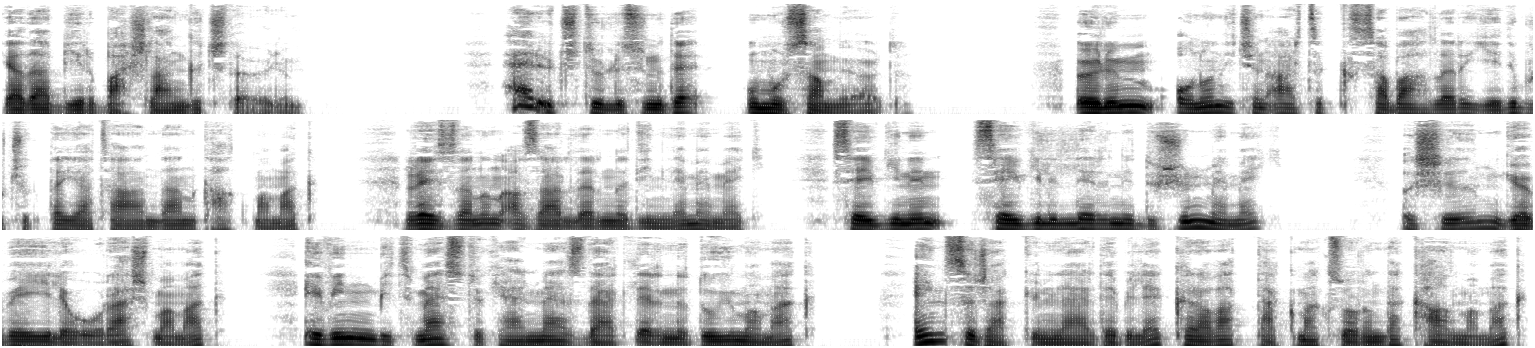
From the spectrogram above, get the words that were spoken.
ya da bir başlangıçla ölüm. Her üç türlüsünü de umursamıyordu. Ölüm onun için artık sabahları yedi buçukta yatağından kalkmamak, Rezza'nın azarlarını dinlememek, sevginin sevgililerini düşünmemek, ışığın göbeğiyle uğraşmamak, evin bitmez tükenmez dertlerini duymamak, en sıcak günlerde bile kravat takmak zorunda kalmamak,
